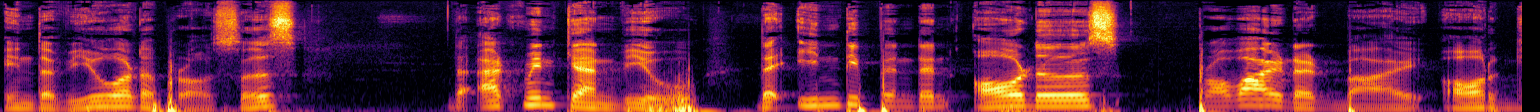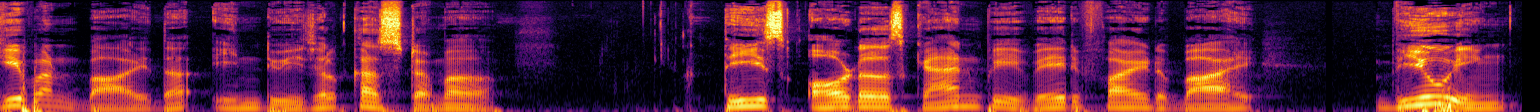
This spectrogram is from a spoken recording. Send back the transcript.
In the view order process, the admin can view the independent orders provided by or given by the individual customer. These orders can be verified by viewing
